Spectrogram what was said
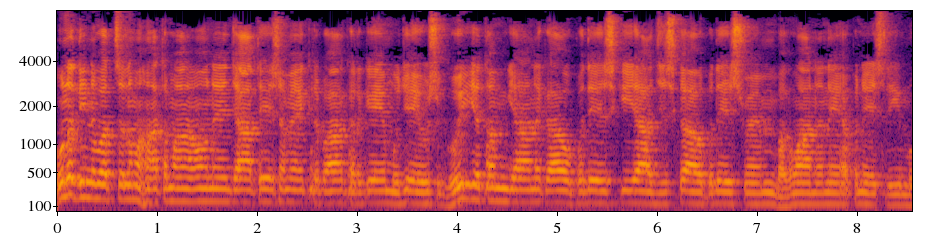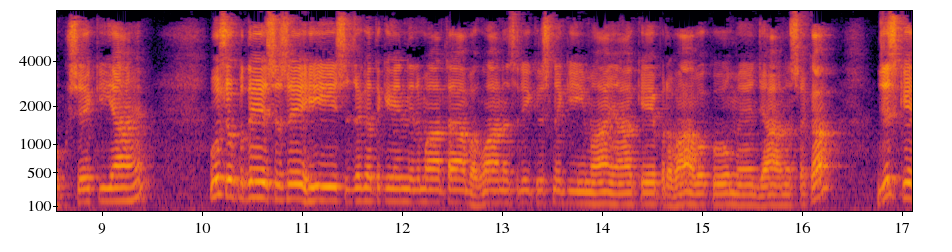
उन दिन वत्सल महात्माओं ने जाते समय कृपा करके मुझे उस गुह्यतम ज्ञान का उपदेश किया, जिसका उपदेश स्वयं भगवान ने अपने श्री मुख से किया है। उस उपदेश से ही इस जगत के निर्माता भगवान श्री कृष्ण की माया के प्रभाव को मैं जान सका, जिसके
